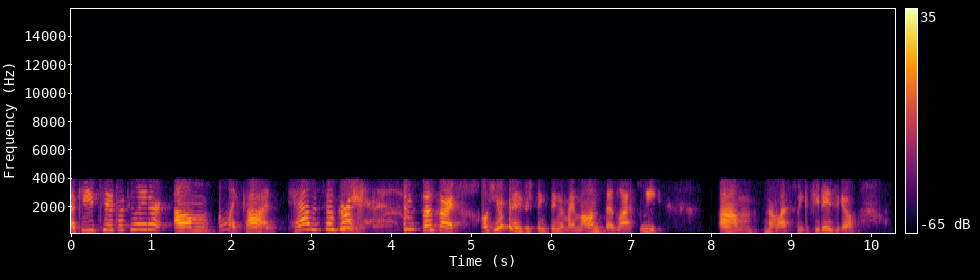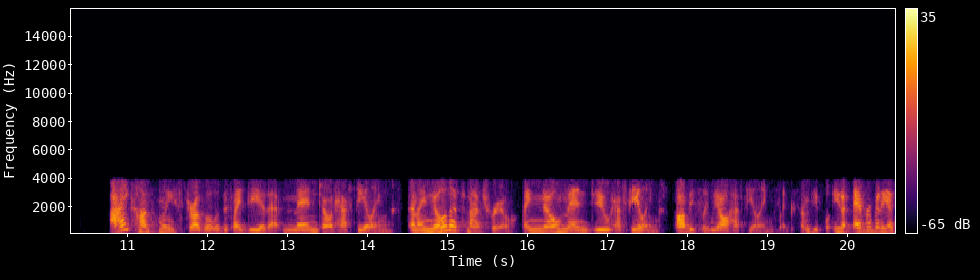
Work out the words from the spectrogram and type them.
Okay, you too. Talk to you later. Um, oh my God, Chad is so great. I'm so sorry. Oh, here's an interesting thing that my mom said last week. Um, not last week, a few days ago. I constantly struggle with this idea that men don't have feelings. And I know that's not true. I know men do have feelings. Obviously, we all have feelings. Like some people, you know, everybody has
